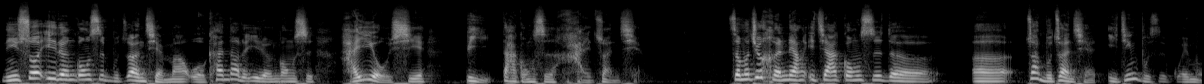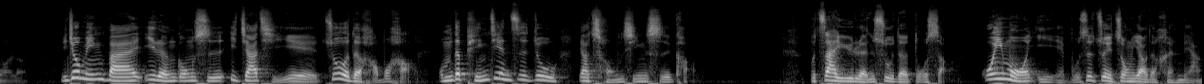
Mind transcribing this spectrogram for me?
你说艺人公司不赚钱吗？我看到的艺人公司还有些比大公司还赚钱。怎么去衡量一家公司的呃赚不赚钱？已经不是规模了，你就明白艺人公司一家企业做的好不好。我们的评鉴制度要重新思考，不在于人数的多少，规模也不是最重要的衡量。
